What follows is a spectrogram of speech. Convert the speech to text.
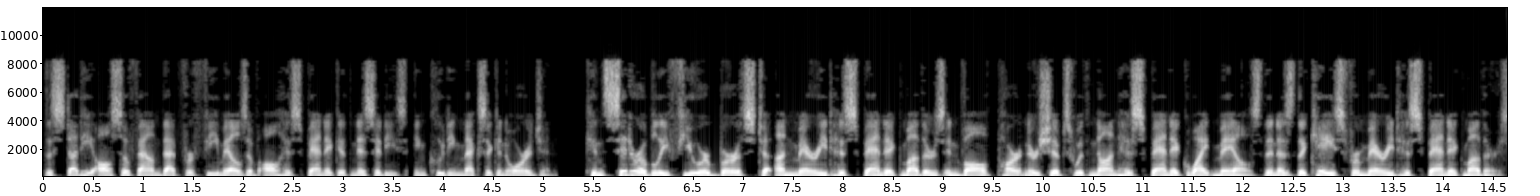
The study also found that for females of all Hispanic ethnicities, including Mexican origin, Considerably fewer births to unmarried Hispanic mothers involve partnerships with non-Hispanic white males than is the case for married Hispanic mothers.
